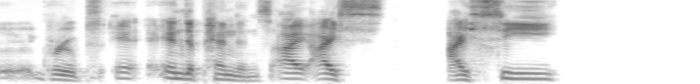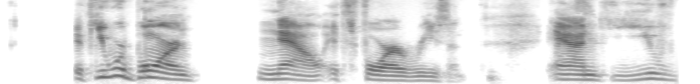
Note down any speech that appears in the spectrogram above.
uh, groups, independents. I I I see if you were born now, it's for a reason. And you've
